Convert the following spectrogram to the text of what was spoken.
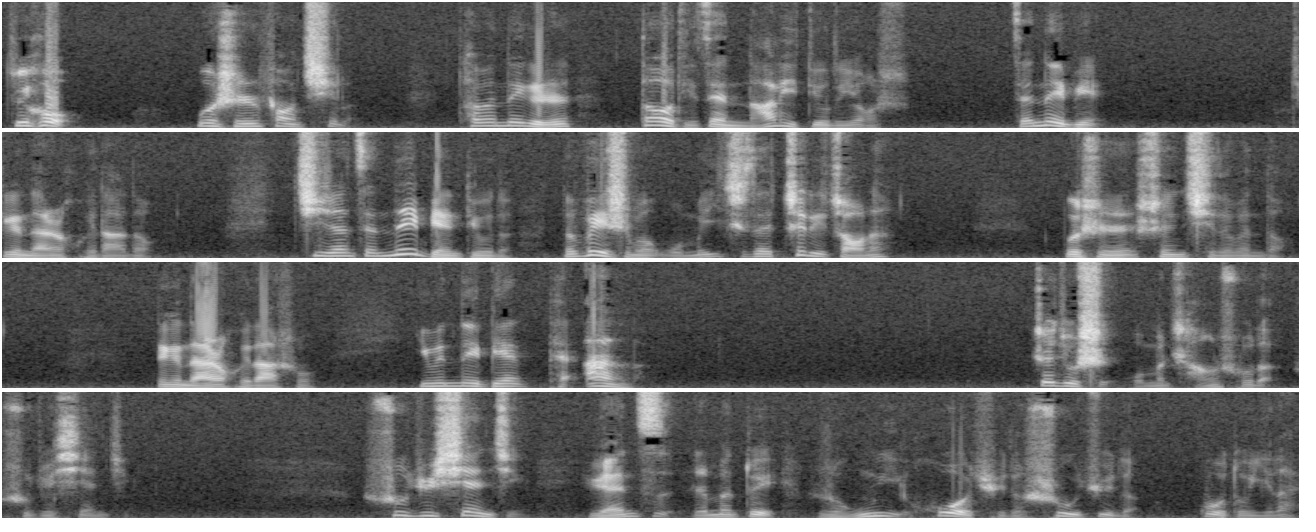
最后。陌生人放弃了，他问那个人到底在哪里丢的钥匙，在那边。这个男人回答道：“既然在那边丢的，那为什么我们一直在这里找呢？”陌生人生气地问道。那个男人回答说：“因为那边太暗了。”这就是我们常说的数据陷阱。数据陷阱源自人们对容易获取的数据的过度依赖。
